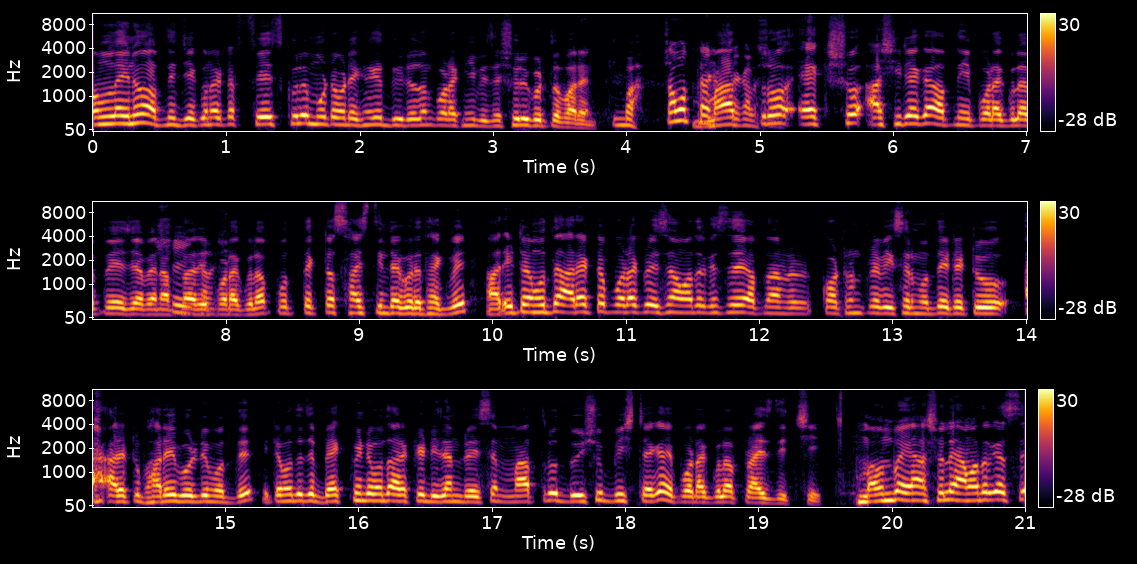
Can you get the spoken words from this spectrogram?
অনলাইনেও আপনি যে কোনো একটা ফেস খুলে মোটামুটি এখানে দুই ডজন প্রোডাক্ট নিয়ে বিজনেস শুরু করতে পারেন। মাত্র একশো আশি টাকা আপনি এই পেয়ে যাবেন আপনার এই প্রত্যেকটা সাইজ তিনটা করে থাকবে। আর এটার মধ্যে আর একটা প্রোডাক্ট রয়েছে আমাদের কাছে আপনার কটন প্রেভিক্স এর মধ্যে। এটা একটু আর একটু ভারী বডির মধ্যে। এটার মধ্যে যে ব্যাক প্রিন্টের মধ্যে আরেকটা ডিজাইন রয়েছে মাত্র দুইশো বিশ টাকা এই প্রাইস দিচ্ছি। মামুন ভাই আসলে আমাদের কাছে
